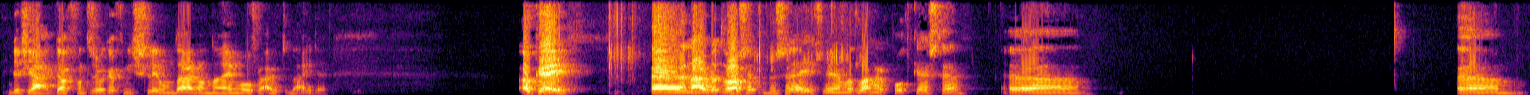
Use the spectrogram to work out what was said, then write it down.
Dus ja, ik dacht van het is ook even niet slim om daar dan eh, helemaal over uit te wijden. Oké, uh, nou dat was het. Dus hey, het is weer een wat langere podcast hè. Uh, um,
